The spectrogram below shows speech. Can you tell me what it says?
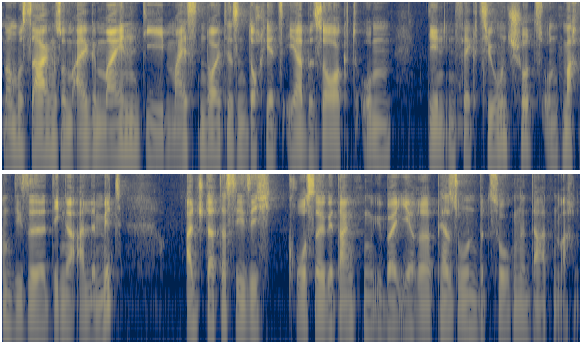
man muss sagen, so im Allgemeinen, die meisten Leute sind doch jetzt eher besorgt um den Infektionsschutz und machen diese Dinge alle mit, anstatt dass sie sich große Gedanken über ihre personenbezogenen Daten machen.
